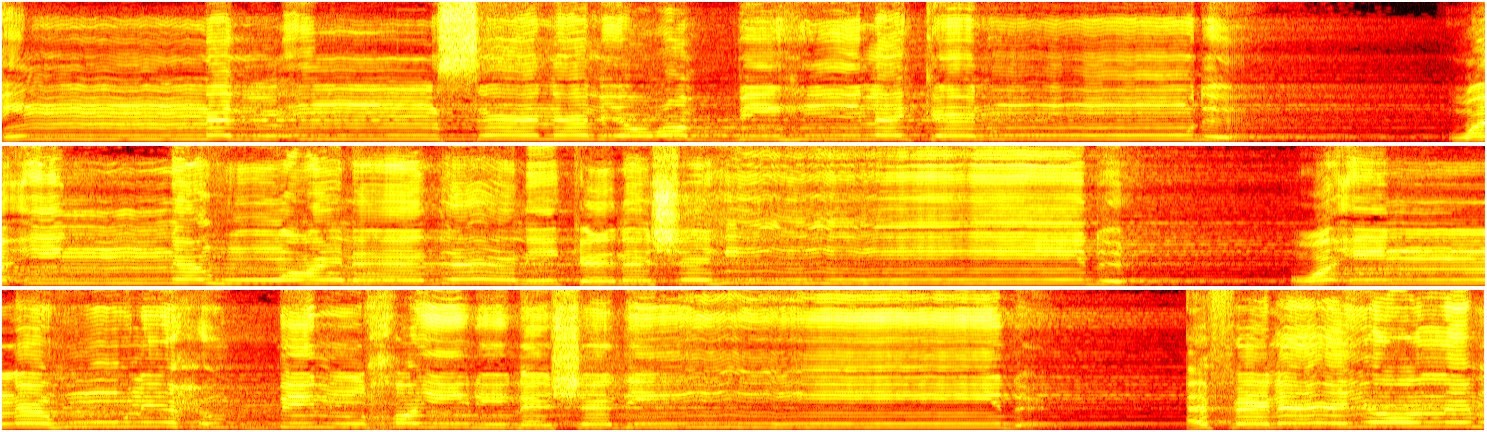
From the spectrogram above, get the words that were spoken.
إن الإنسان لربه لكنود وإنه على ذلك لشهيد وإنه لحب الخير لشديد أفلا يعلم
